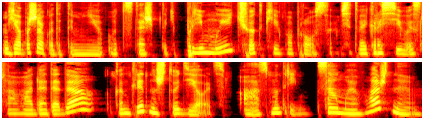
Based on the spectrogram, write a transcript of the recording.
Я обожаю, когда ты мне вот ставишь такие прямые, четкие вопросы. Все твои красивые слова, да-да-да, конкретно что делать. А смотри, самое важное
